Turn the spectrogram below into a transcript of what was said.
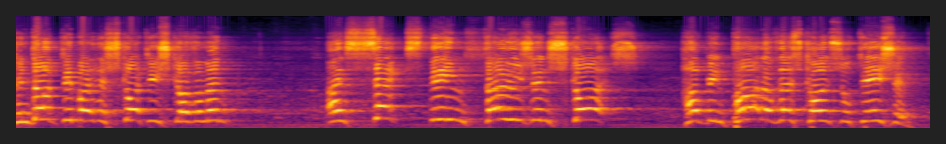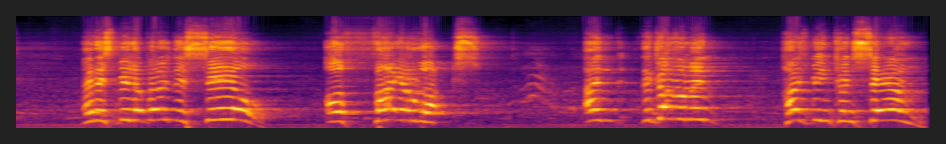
conducted by the Scottish Government, and 16,000 Scots have been part of this consultation, and it's been about the sale of fireworks. And the government has been concerned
